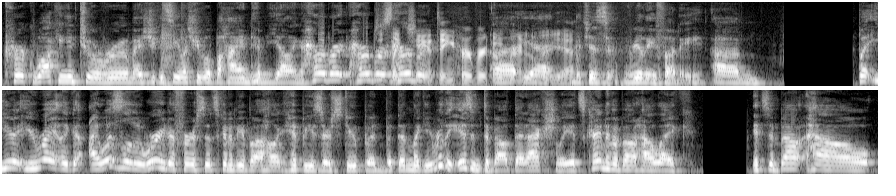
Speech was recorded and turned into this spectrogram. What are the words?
Kirk walking into a room, as you can see a bunch of people behind him yelling Herbert, Herbert, Just like Herbert. chanting Herbert over Uh, and yeah, over. Yeah. which is really funny. Um, but you're you're right. Like I was a little worried at first. It's going to be about how like hippies are stupid, but then like it really isn't about that. Actually, it's kind of about how like it's about how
